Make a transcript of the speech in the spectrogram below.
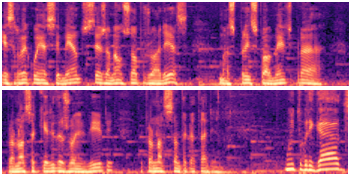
esse reconhecimento seja não só para o Juarez, mas principalmente para para nossa querida Joinville e para nossa Santa Catarina. Muito obrigado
